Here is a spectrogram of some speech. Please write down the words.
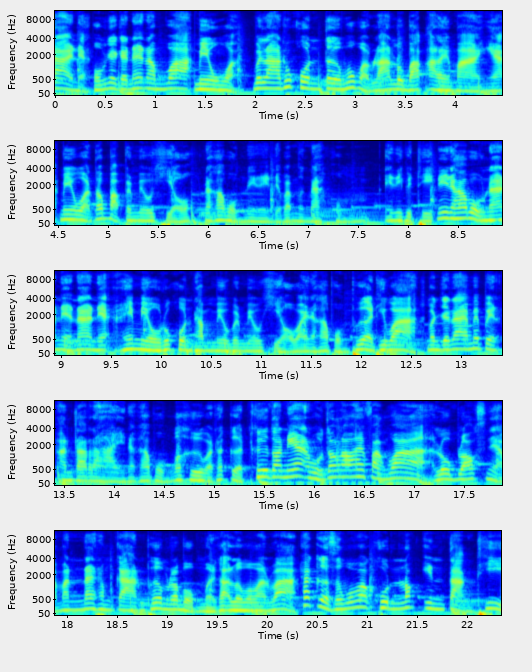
ได้เนี่ยผมอยากจะแนะนำว่าเมลอะเวลาทุกคนเติมพวกแบบร้านโลบักอะไรมาอย่างเงี้ยเมลอะต้องปรับเป็นเมลเขียวนะครับผมนี่เดี๋ยวแป๊บนึงนะผม ไอ้นี่นี่นะครับผมนะเนี่ยหน้าเนี้ยให้เมลทุกคนทำเมลเป็นเมลเขียวไว้นะครับผมเพื่อที่ว่ามันจะได้ไม่เป็นอันตรายนะครับผมก็คือแบบถ้าเกิด คือตอนนี้ผมต้องเล่าให้ฟังว่า Roblox เนี่ยมันได้ทำการเพิ่มระบบเหมือนกับอารมณ์ประมาณว่า ถ้าเกิดสมมติว่าคุณล็อกอินต่างที่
